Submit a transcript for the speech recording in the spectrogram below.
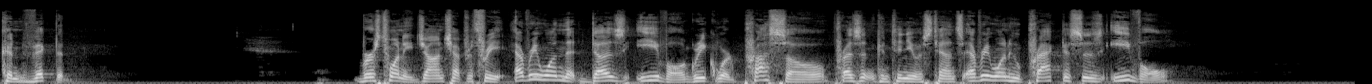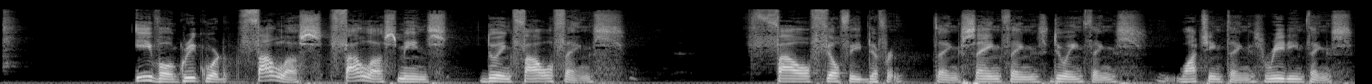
convicted. Verse 20, John chapter 3. Everyone that does evil, Greek word praso, present continuous tense, everyone who practices evil, evil, Greek word phaulos, phaulos means doing foul things, foul, filthy, different things, saying things, doing things, watching things, reading things,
